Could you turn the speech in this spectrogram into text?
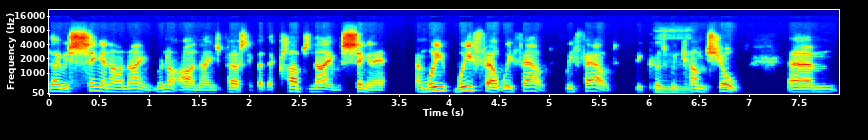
they were singing our name. Well, not our names personally, but the club's name was singing it, and we we felt we failed. We failed because mm. we come short. Um,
